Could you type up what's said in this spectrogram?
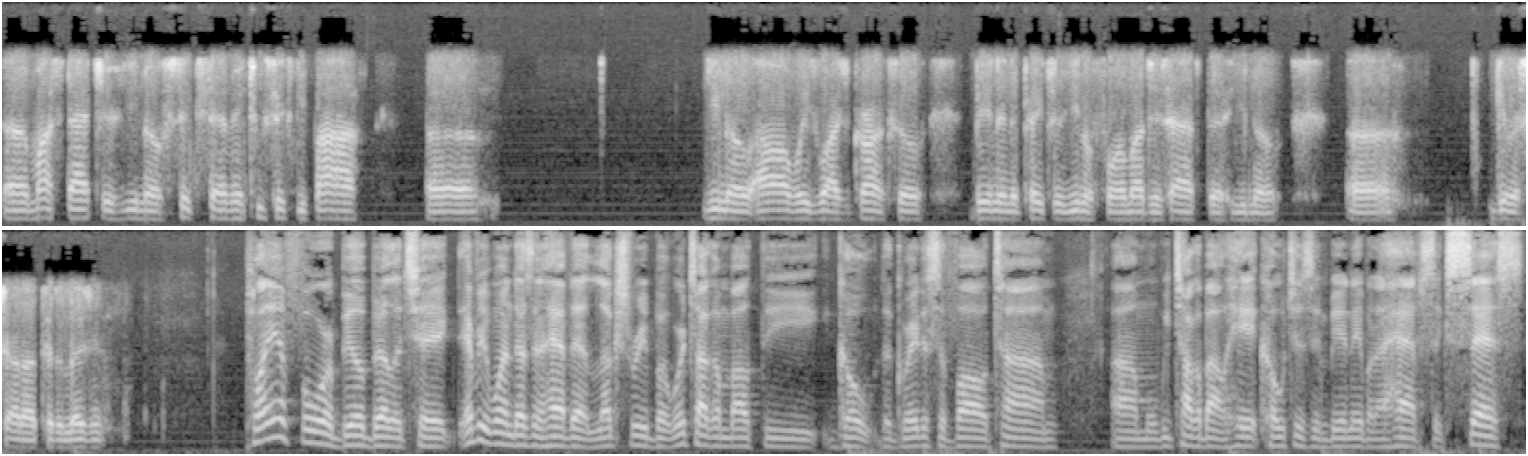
uh, my stature, you know, six seven, two sixty five. Uh, you know, I always watch Gronk, so being in the Patriot uniform, I just have to, you know, uh, give a shout out to the legend playing for Bill Belichick, everyone doesn't have that luxury, but we're talking about the GOAT, the greatest of all time. Um, when we talk about head coaches and being able to have success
